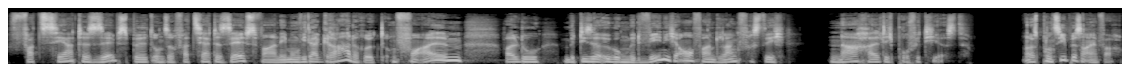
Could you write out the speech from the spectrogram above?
verzerrtes Selbstbild, unsere verzerrte Selbstwahrnehmung wieder gerade rückt. Und vor allem, weil du mit dieser Übung mit wenig Aufwand langfristig nachhaltig profitierst. Und das Prinzip ist einfach.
